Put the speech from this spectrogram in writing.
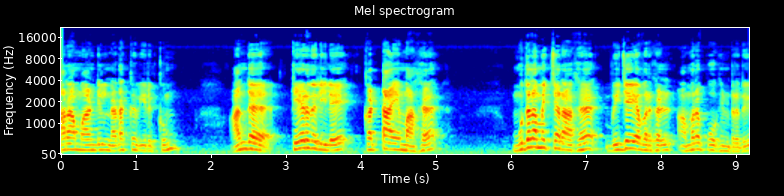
ஆறாம் ஆண்டில் நடக்கவிருக்கும் அந்த தேர்தலிலே கட்டாயமாக முதலமைச்சராக விஜய் அவர்கள் அமரப்போகின்றது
